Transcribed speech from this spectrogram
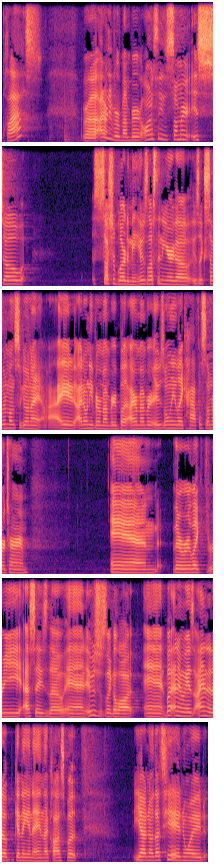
class. I don't even remember. Honestly, the summer is so such a blur to me. It was less than a year ago. It was like seven months ago, and I I I don't even remember. But I remember it was only like half a summer term, and there were like three essays though, and it was just like a lot. And but anyways, I ended up getting an A in that class. But yeah, no, that TA annoyed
